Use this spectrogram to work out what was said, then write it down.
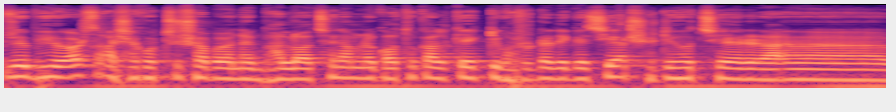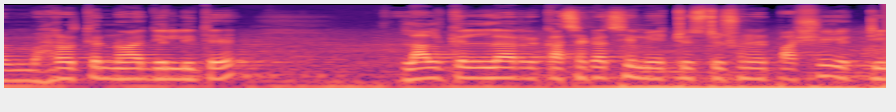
প্রিয় ভিউয়ার্স, আশা করছি সবাই অনেক ভালো আছেন। আমরা গতকালকে একটি ঘটনা দেখেছি, আর সেটি হচ্ছে ভারতের নয়াদিল্লিতে লালকেল্লার কাছাকাছি মেট্রো স্টেশনের পাশে একটি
